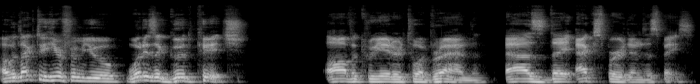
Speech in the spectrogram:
I would like to hear from you what is a good pitch of a creator to a brand as the expert in the space?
